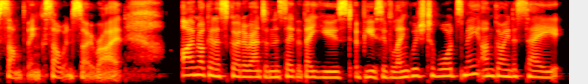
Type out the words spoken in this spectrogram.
something, so and so, right? I'm not going to skirt around it and say that they used abusive language towards me. I'm going to say,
